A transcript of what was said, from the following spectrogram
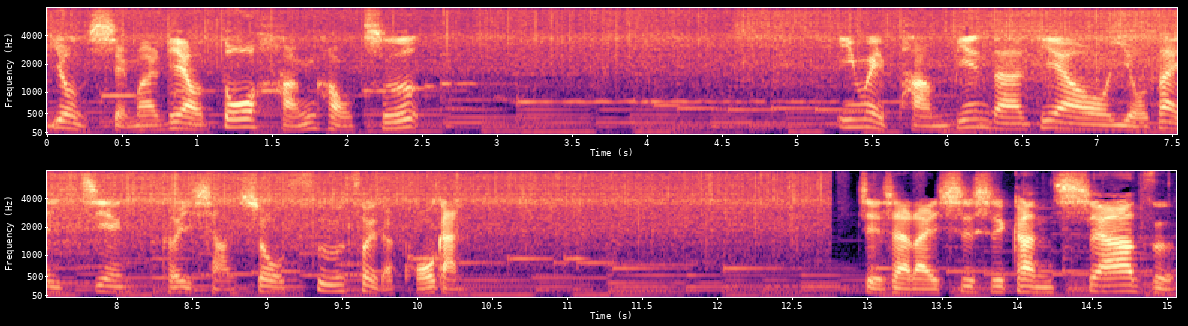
用什么料都很好吃。因为旁边的料有在煎，可以享受酥脆的口感。接下来试试看虾子，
